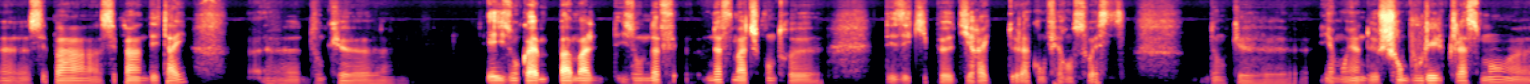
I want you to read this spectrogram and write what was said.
euh, c'est pas c'est pas un détail. donc et ils ont quand même pas mal. Ils ont 9, 9 matchs contre des équipes directes de la conférence Ouest. Donc il y a moyen de chambouler le classement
